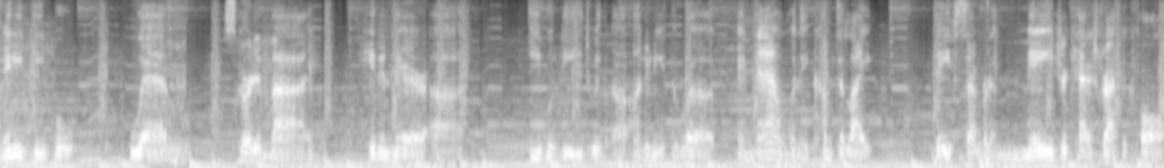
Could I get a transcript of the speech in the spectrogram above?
many people who have skirted by, hidden their uh, evil deeds with uh, underneath the rug, and now when they come to light, they've suffered a major catastrophic fall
